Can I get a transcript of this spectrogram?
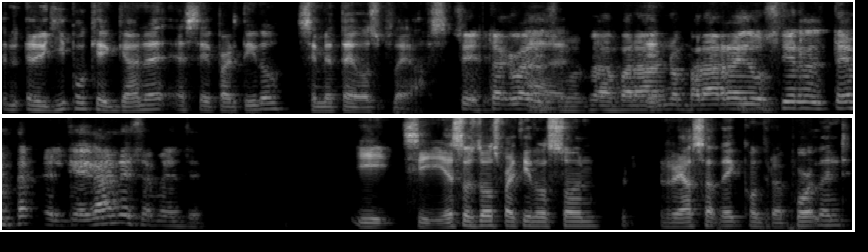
el, equipo que gane ese partido se mete a los playoffs. Sí, está clarísimo. O sea, para, eh, no, para reducir el tema, el que gane se mete. Y sí, esos dos partidos son Real Salt Lake contra Portland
